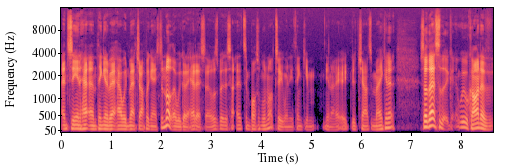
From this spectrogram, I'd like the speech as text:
and seeing how, and thinking about how we'd match up against them. Not that we've got ahead ourselves, but it's, it's impossible not to when you think you, you know, a good chance of making it. So that's the, we were kind of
